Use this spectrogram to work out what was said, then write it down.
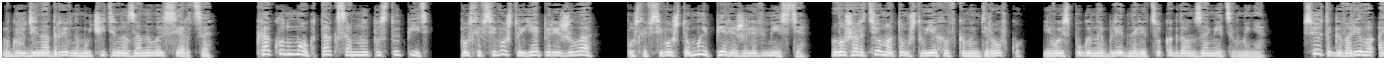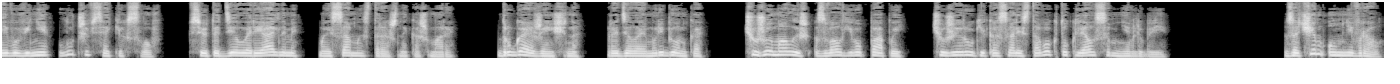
В груди надрывно мучительно заныло сердце. Как он мог так со мной поступить, после всего, что я пережила, после всего, что мы пережили вместе? Ложь Артем о том, что уехал в командировку, его испуганное бледное лицо, когда он заметил меня. Все это говорило о его вине лучше всяких слов. Все это делало реальными мои самые страшные кошмары. Другая женщина родила ему ребенка. Чужой малыш звал его папой. Чужие руки касались того, кто клялся мне в любви. Зачем он мне врал?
